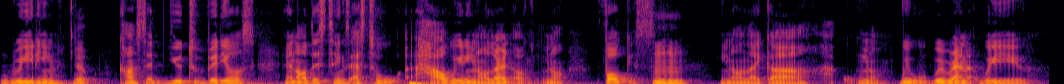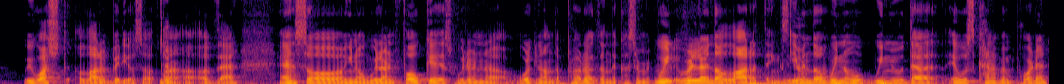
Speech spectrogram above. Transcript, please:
reading, yep, constant YouTube videos and all these things as to how we, you know, learn, you know, focus. Mm-hmm you know like uh you know we we ran we we watched a lot of videos of, yep. uh, of that and so you know we learned focus we learned uh, working on the product on the customer we, we learned a lot of things yep. even though we knew we knew that it was kind of important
